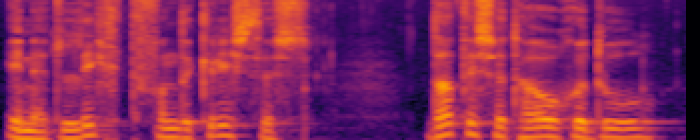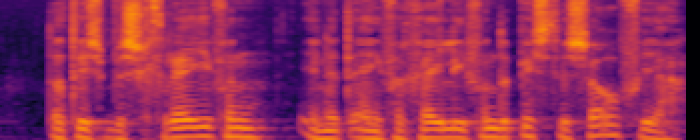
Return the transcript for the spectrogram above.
in het licht van de Christus, dat is het hoge doel dat is beschreven in het evangelie van de Pistis Sophia.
